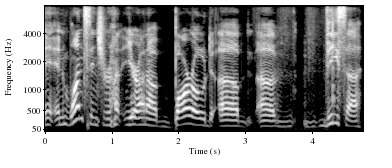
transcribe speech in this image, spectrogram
in one sense, you're on, you're on a borrowed uh, uh, visa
